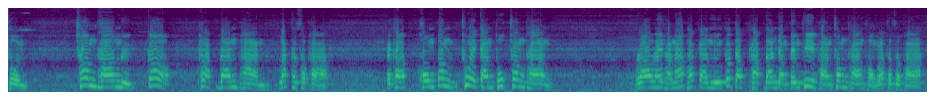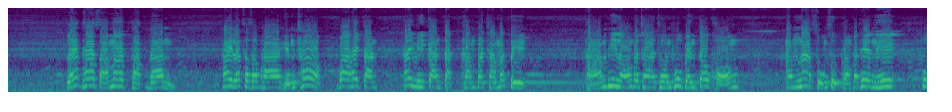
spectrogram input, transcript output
ชน ช่องทางหนึ่งก็ ผลักดันผ่านรัฐสภานะครับ คงต้องช่วยกันทุกช่องทาง เราในฐานะพักการเมืองก็จะผลักดันอย่างเต็มที่ผ่านช่องทางของรัฐสภา และถ้าสามารถผลักดันให้รัฐสภาเห็นชอบว่าให้จันให้มีการจัดทำประชามติ ถามพี่น้องประชาชนผู้เป็นเจ้าของอำนาจสูงสุดของประเทศนี้ ผู้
